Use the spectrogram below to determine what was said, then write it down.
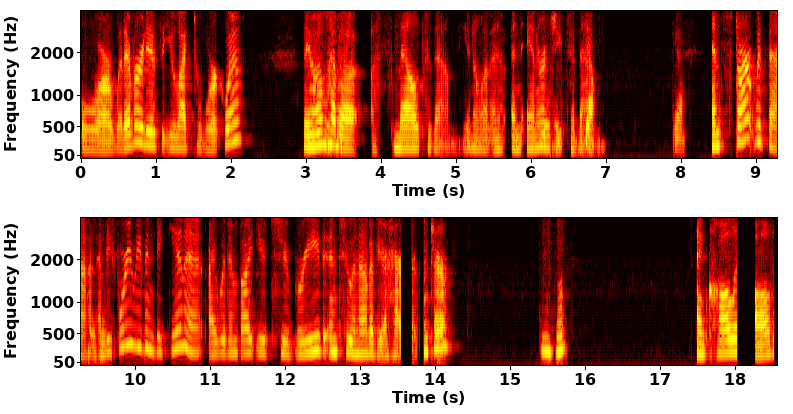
or whatever it is that you like to work with. They all have Mhm. a, a smell to them, you know, an, an energy Mhm. to them. Yeah. And start with that. And Mhm. before you even begin it, I would invite you to breathe into and out of your heart center Mm-hmm. and call it all that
